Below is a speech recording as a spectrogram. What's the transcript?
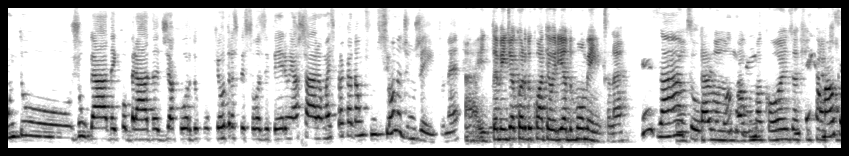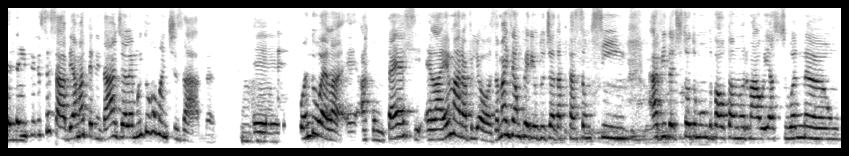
muito julgada e cobrada de acordo com o que outras pessoas viveram e acharam, mas para cada um funciona de um jeito, né? Ah, e também de acordo com a teoria do momento, né? Exato. Tá alguma coisa, fica. Mal você tem filho, você sabe. A maternidade ela é muito romantizada. Uhum. É, quando ela é, acontece, ela é maravilhosa, mas é um período de adaptação, sim. A vida de todo mundo volta ao normal e a sua não.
